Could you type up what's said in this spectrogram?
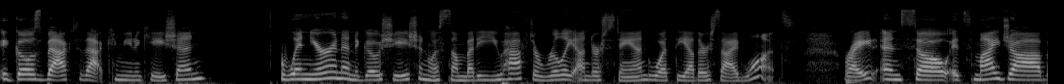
it goes back to that communication. When you're in a negotiation with somebody, you have to really understand what the other side wants, right? And so it's my job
